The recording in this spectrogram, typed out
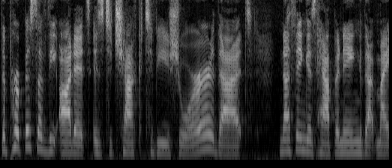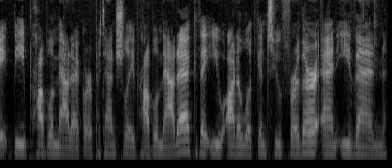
The purpose of the audits is to check to be sure that nothing is happening that might be problematic or potentially problematic that you ought to look into further and even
